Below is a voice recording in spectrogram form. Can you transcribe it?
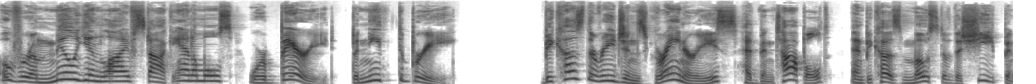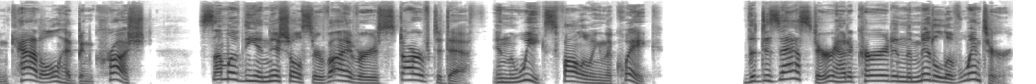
over a million livestock animals were buried beneath debris. Because the region's granaries had been toppled, and because most of the sheep and cattle had been crushed, some of the initial survivors starved to death in the weeks following the quake. The disaster had occurred in the middle of winter,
